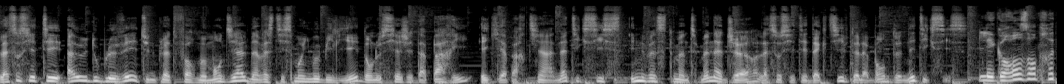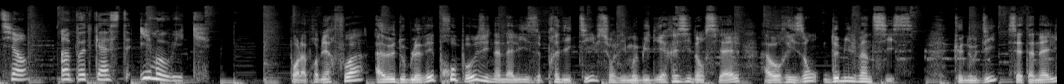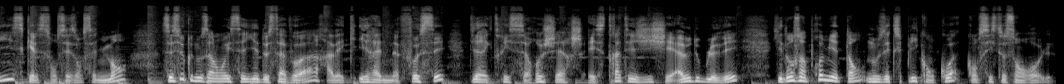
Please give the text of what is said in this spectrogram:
La société AEW est une plateforme mondiale d'investissement immobilier dont le siège est à Paris et qui appartient à Natixis Investment Manager, la société d'actifs de la bande de Netixis. Les grands entretiens, un podcast Imo. Pour la première fois, AEW propose une analyse prédictive sur l'immobilier résidentiel à horizon 2026. Que nous dit cette analyse? Quels sont ses enseignements? C'est ce que nous allons essayer de savoir avec Irène Fossé, directrice recherche et stratégie chez AEW, qui dans un premier temps nous explique en quoi consiste son rôle.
